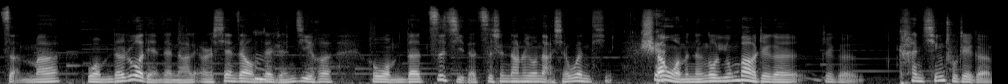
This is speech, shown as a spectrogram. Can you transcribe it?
怎么我们的弱点在哪里，而现在我们的人际和和我们的自己的自身当中有哪些问题。当我们能够拥抱这个这个看清楚这个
